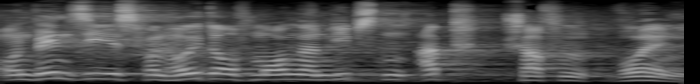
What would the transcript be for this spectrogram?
und wenn Sie es von heute auf morgen am liebsten abschaffen wollen,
